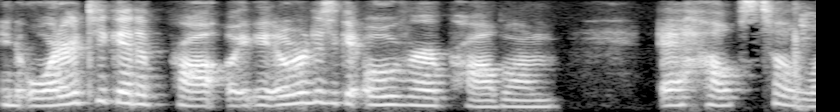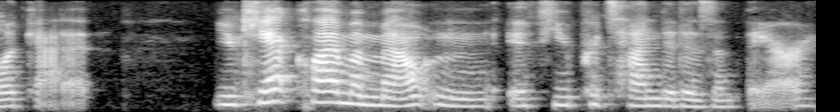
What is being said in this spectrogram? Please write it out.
in order to get a problem in order to get over a problem, it helps to look at it. You can't climb a mountain if you pretend it isn't there.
